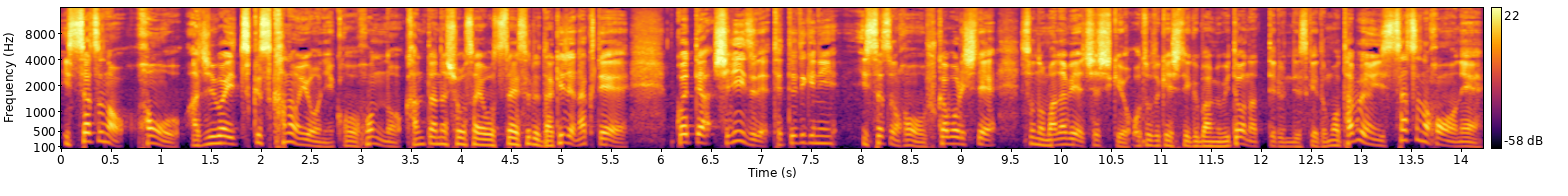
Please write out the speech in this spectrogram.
一冊の本を味わい尽くすかのように、こう、本の簡単な詳細をお伝えするだけじゃなくて、こうやってシリーズで徹底的に一冊の本を深掘りして、その学びや知識をお届けしていく番組となってるんですけども、多分一冊の本をね、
